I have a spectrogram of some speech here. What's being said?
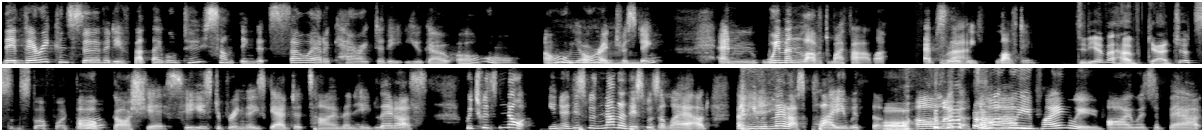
they're very conservative but they will do something that's so out of character that you go oh oh you're Mm. interesting and women loved my father absolutely loved him Did he ever have gadgets and stuff like that? Oh gosh, yes. He used to bring these gadgets home and he'd let us, which was not, you know, this was none of this was allowed, but he would let us play with them. Oh. Oh my god! So what were Um, you playing with? I was about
